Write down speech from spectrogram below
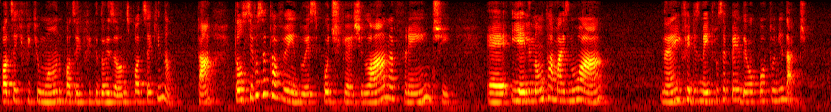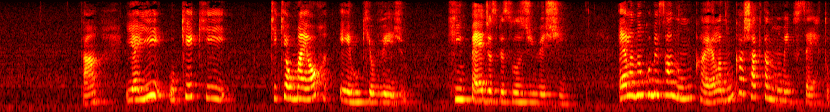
pode ser que fique um ano, pode ser que fique dois anos, pode ser que não, tá? Então, se você tá vendo esse podcast lá na frente é, e ele não tá mais no ar, né? Infelizmente você perdeu a oportunidade, tá? E aí, o que que, que que é o maior erro que eu vejo que impede as pessoas de investir? Ela não começar nunca, ela nunca achar que está no momento certo.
